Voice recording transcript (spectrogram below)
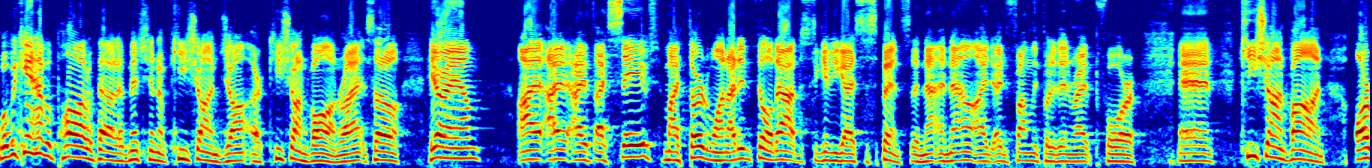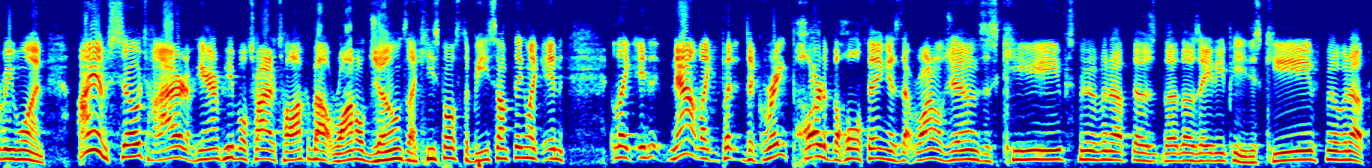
Well, we can't have a pod without a mention of Keyshawn John or Ke'Shawn Vaughn, right? So here I am. I, I, I, saved my third one. I didn't fill it out just to give you guys suspense, and now, and now I, I finally put it in right before. And Ke'Shawn Vaughn, RB one. I am so tired of hearing people try to talk about Ronald Jones like he's supposed to be something. Like in, like it, now, like. But the great part of the whole thing is that Ronald Jones just keeps moving up those the, those ADP, just keeps moving up,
